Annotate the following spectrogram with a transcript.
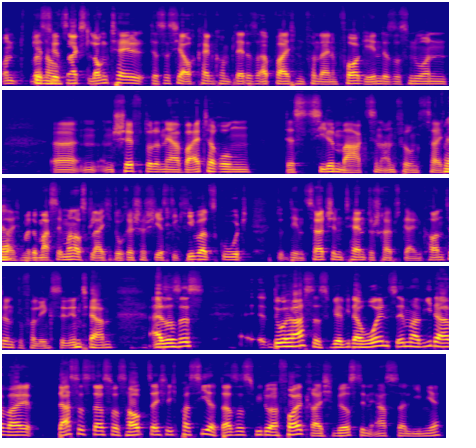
Und was genau. du jetzt sagst, Longtail, das ist ja auch kein komplettes Abweichen von deinem Vorgehen. Das ist nur ein, äh, ein Shift oder eine Erweiterung des Zielmarkts, in Anführungszeichen, ja. sag ich mal. Du machst immer noch das Gleiche. Du recherchierst die Keywords gut, du, den Search Intent, du schreibst geilen Content, du verlinkst den intern. Also es ist, äh, du hörst es, wir wiederholen es immer wieder, weil das ist das, was hauptsächlich passiert. Das ist, wie du erfolgreich wirst in erster Linie.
